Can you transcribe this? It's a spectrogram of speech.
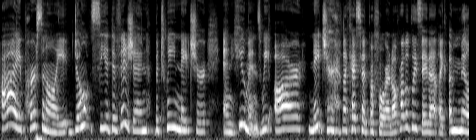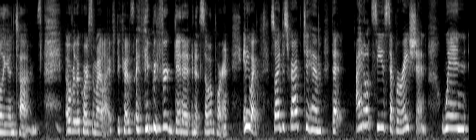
I personally don't see a division between nature and humans. We are nature, like I said before, and I'll probably say that like a million times over the course of my life because I think we forget it and it's so important. Anyway, so I described to him that I don't see a separation when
